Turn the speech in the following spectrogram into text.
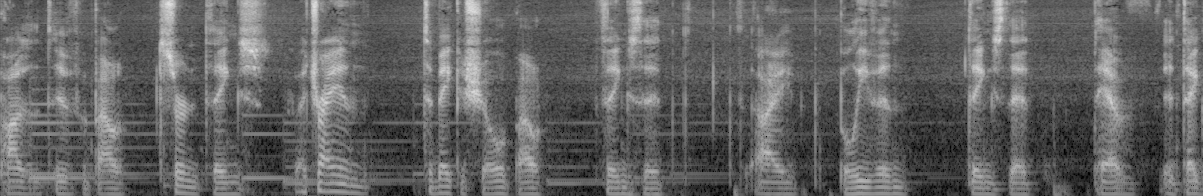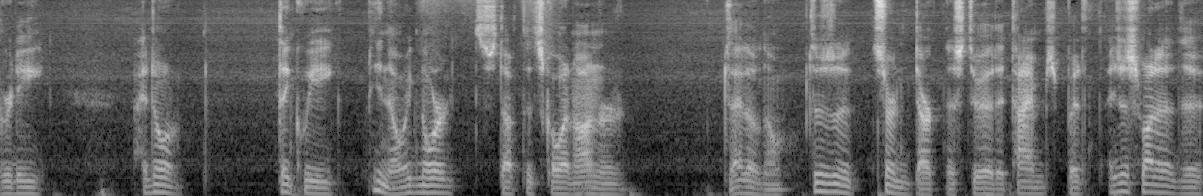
positive about certain things. I try and to make a show about things that I believe in, things that have integrity. I don't think we, you know, ignore stuff that's going on, or I don't know. There's a certain darkness to it at times, but I just wanted to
